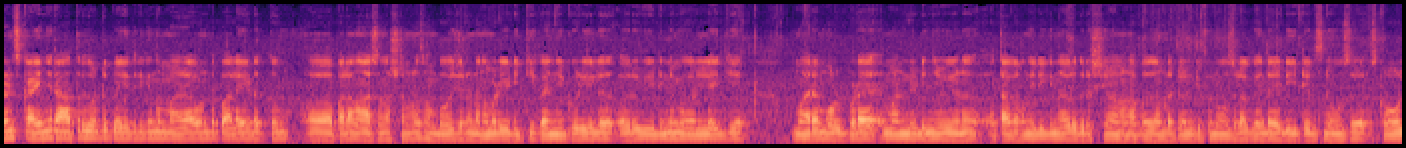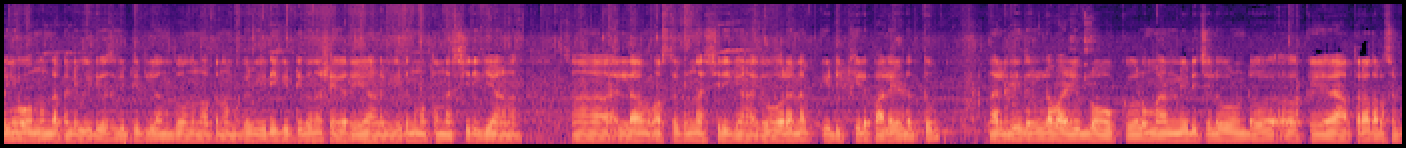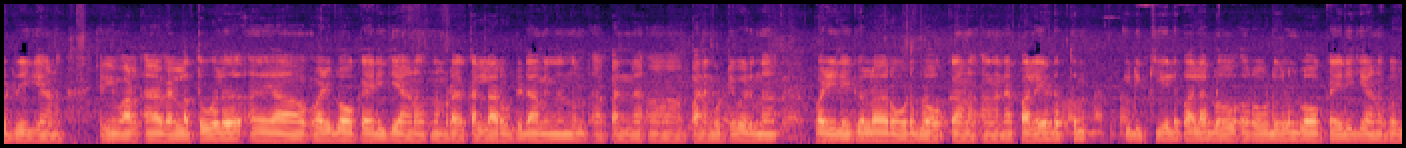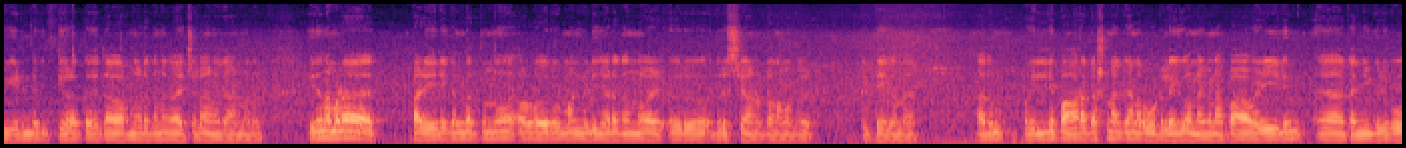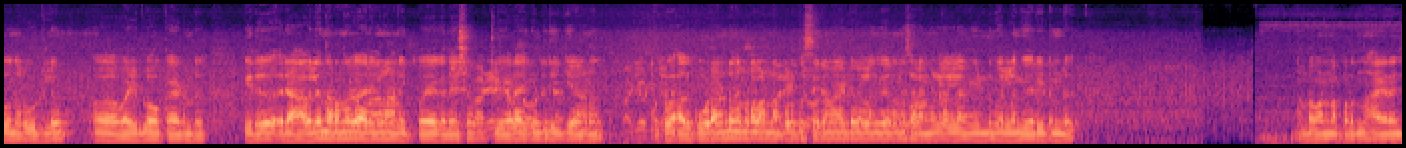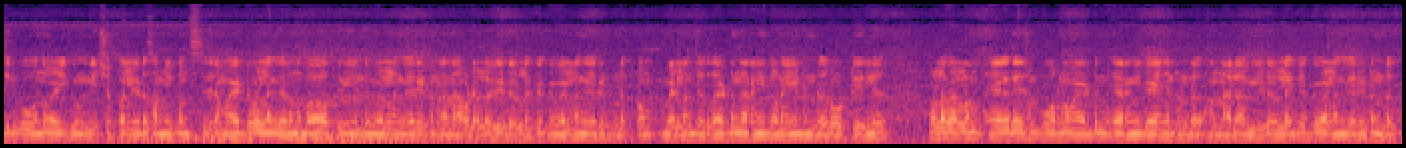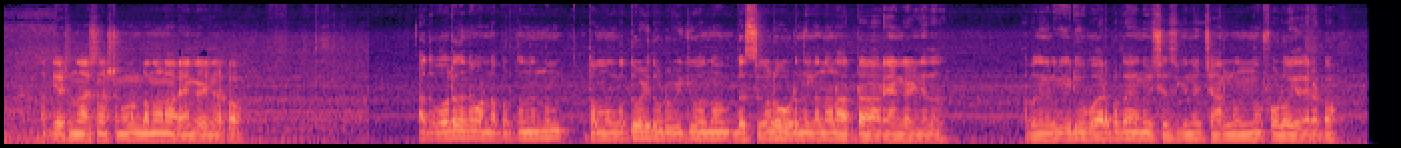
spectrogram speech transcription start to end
Friends കഴിഞ്ഞ രാത്രി തൊട്ട് പെയ്തിരിക്കുന്ന മഴ കൊണ്ട് പലയിടത്തും പല നാശനഷ്ടങ്ങളും സംഭവിച്ചിട്ടുണ്ട്. നമ്മുടെ ഇടുക്കി കഞ്ഞിക്കുഴിയിൽ ഒരു വീടിന്റെ മുകളിലേക്ക് മരം ഉൾപ്പെടെ മണ്ണിടിഞ്ഞ് വീണ് തകർന്നിരിക്കുന്ന ഒരു ദൃശ്യമാണ്. അപ്പോൾ നമ്മുടെ ട്വന്റി ഫോർ ന്യൂസിലൊക്കെ ഇതിന്റെ ഡീറ്റെയിൽസ് ന്യൂസ് സ്ക്രോളിങ് പോകുന്നുണ്ട്. അപ്പോൾ എന്റെ വീഡിയോസ് കിട്ടിയിട്ടില്ല എന്ന് തോന്നുന്നു. അപ്പോൾ നമുക്ക് വീഡിയോ കിട്ടിയപ്പോൾ ഷെയർ ചെയ്യുകയാണ്. വീട് മൊത്തം നശിച്ചിരിക്കുകയാണ്. എല്ലാ വസ്തുക്കളും നശിച്ചിരിക്കുകയാണ്. ഇതുപോലെ തന്നെ ഇടുക്കിയിൽ പലയിടത്തും നല്ല രീതിയിലുള്ള വഴി ബ്ലോക്കുകളും മണ്ണിടിച്ചിലും കൊണ്ട് ഒക്കെ യാത്ര തടസ്സപ്പെട്ടിരിക്കുകയാണ്. ശരിക്കും ആ, വഴി ബ്ലോക്കായിരിക്കുകയാണ് നമ്മുടെ കല്ലാർകുട്ടി ഡാമിൽ നിന്നും പന്ന പനംകുട്ടി വരുന്ന വഴിയിലേക്കുള്ള റോഡ് ബ്ലോക്കാണ്. അങ്ങനെ പലയിടത്തും ഇടുക്കിയിൽ പല ബ്ലോ റോഡുകളും ബ്ലോക്കായിരിക്കുകയാണ്. ഇപ്പോൾ വീടിന്റെ ഭിത്തികളൊക്കെ തകർന്നു കിടക്കുന്ന കാഴ്ചകളാണ് കാണുന്നത്. ഇത് നമ്മുടെ പഴയരിക്കണ്ടത്തുനിന്ന് ഉള്ള ഒരു മണ്ണിടിഞ്ഞ് കിടക്കുന്ന ഒരു ദൃശ്യമാണ് കേട്ടോ നമുക്ക് കിട്ടിയേക്കുന്നത്. അതും വലിയ പാറ കഷ്ണമൊക്കെയാണ് റോഡിലേക്ക് വന്നേക്കുന്നത് അപ്പോൾ ആ വഴിയിലും കഞ്ഞിക്കുഴി പോകുന്ന റൂട്ടിലും വഴി ബ്ലോക്ക് ആയിട്ടുണ്ട്. ഇത് രാവിലെ നടന്ന കാര്യങ്ങളാണ്. ഇപ്പോൾ ഏകദേശം ക്ലിയർ ആയിക്കൊണ്ടിരിക്കുകയാണ്. അപ്പോൾ അത് കൂടാണ്ട് നമ്മുടെ വണ്ണപ്പുറത്ത് സ്ഥിരമായിട്ട് വെള്ളം കയറുന്ന സ്ഥലങ്ങളിലെല്ലാം വീണ്ടും വെള്ളം കയറിയിട്ടുണ്ട്. നമ്മുടെ വണ്ണപ്പുറത്ത് നിന്ന് ഹൈ റേഞ്ചിൽ പോകുന്ന വഴിക്ക് ഉണ്ണീശപ്പള്ളിയുടെ സമീപം സ്ഥിരമായിട്ട് വെള്ളം കയറുന്ന ഭാഗത്ത് വീണ്ടും വെള്ളം കയറിയിട്ടുണ്ടായിരുന്നു. അവിടെയുള്ള വീടുകളിലേക്കൊക്കെ വെള്ളം കയറിയിട്ടുണ്ട്. ഇപ്പം വെള്ളം ചെറുതായിട്ടൊന്ന് ഇറങ്ങി തുടങ്ങിയിട്ടുണ്ട്. റോട്ടിൽ ഉള്ള വെള്ളം ഏകദേശം പൂർണമായിട്ടും ഇറങ്ങി കഴിഞ്ഞിട്ടുണ്ട്. എന്നാലും ആ വീടുകളിലേക്കൊക്കെ വെള്ളം കയറിയിട്ടുണ്ട്. അത്യാവശ്യം നാശനഷ്ടങ്ങളുണ്ടെന്നാണ് അറിയാൻ കഴിഞ്ഞത് കേട്ടോ. അതുപോലെ തന്നെ വണ്ണപ്പുറത്തു നിന്നും തൊമ്മൻകുത്ത് വഴി തൊടുപുഴയ്ക്ക് പോകുന്ന ബസ്സുകൾ ഓടുന്നില്ലെന്നാണ് അറിയാൻ കഴിഞ്ഞത്. അപ്പോൾ നിങ്ങൾ വീഡിയോ ഉപകാരപ്രദമായെന്ന് വിശ്വസിക്കുന്നു ചാനൽ ഒന്ന് ഫോളോ ചെയ്തേരാം കേട്ടോ.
